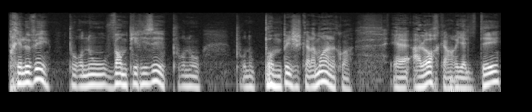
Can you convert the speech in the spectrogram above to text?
prélever, pour nous vampiriser, pour nous, pour nous pomper jusqu'à la moelle, quoi. Alors qu'en réalité,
